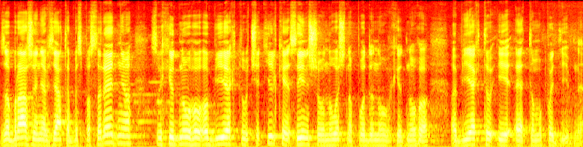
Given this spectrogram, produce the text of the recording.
зображення взяте безпосередньо з вихідного об'єкту, чи тільки з іншого наочно поданого вихідного об'єкту і е, тому подібне.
